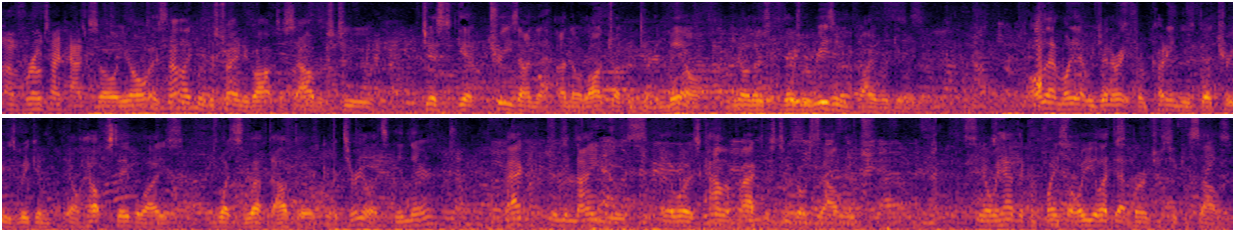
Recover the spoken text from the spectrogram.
of roadside hazards. So, you know, it's not like we're just trying to go out to salvage to just get trees on the, on the log truck into the mill. You know, there's, there's a reason why we're doing it all that money that we generate from cutting these dead trees, we can you know, help stabilize what's left out there. The material that's in there, back in the 90s, it was common practice to go salvage. You know, we have the complaints that, oh, you let that burn just so you can salvage.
